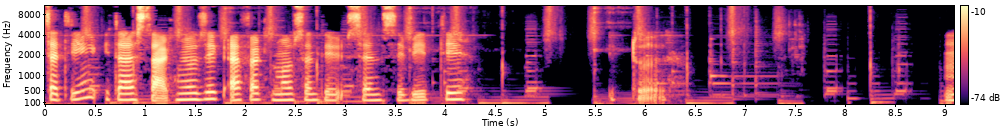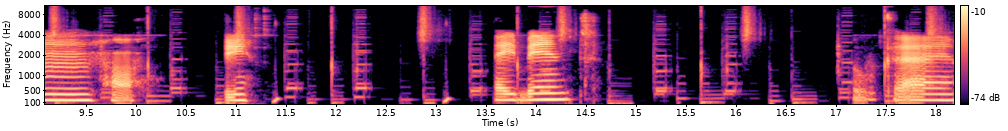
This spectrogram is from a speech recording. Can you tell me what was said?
Setting i teraz tak. Music, effect, sensi- sensitivity. I tu. Mm, o. I. Paybint. Okej.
